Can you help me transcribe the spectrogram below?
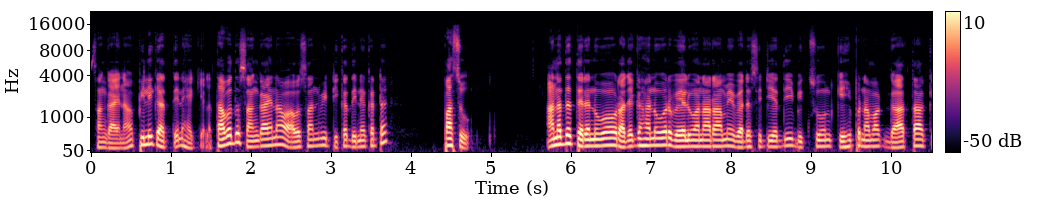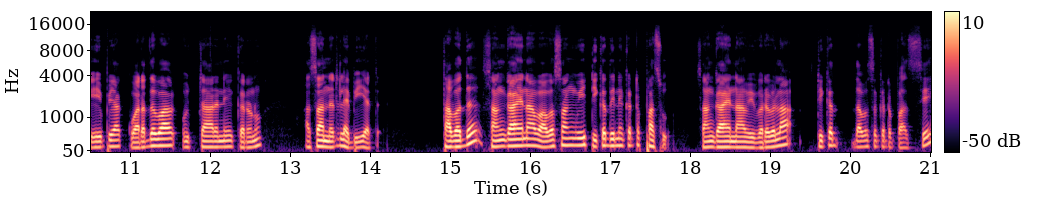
සංගායනාව පිළිගත්තේ නැහැ කියලා. තවද සංගායනාව අවසන් වී ටික දිනකට පසු අනද තෙරණුවෝ රජගහනුවර වේළුවනාරාමේ වැඩ සිටියදී භික්ෂූන් කිහිප නමක් ගාථා කිහිපයක් වරදවා උච්චාරණය කරනු අසන්නට ලැබී ඇත. තවද සංගායනාව අවසන් වී ටික දිනකට පසු සංගායනාව ඉවර වෙලා ටික දවසකට පස්සේ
